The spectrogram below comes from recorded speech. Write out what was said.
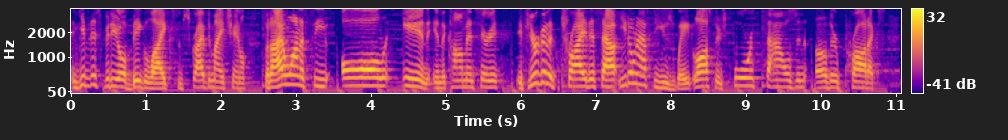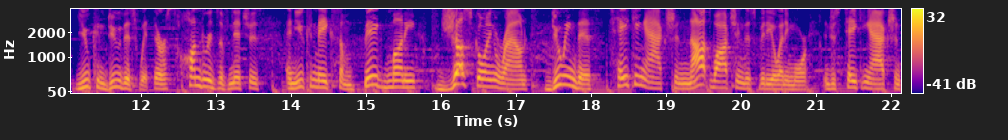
and give this video a big like, subscribe to my channel. But I want to see all in in the comments area. If you're to try this out, you don't have to use weight loss. There's 4,000 other products you can do this with. There's hundreds of niches and you can make some big money just going around doing this, taking action, not watching this video anymore, and just taking action.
